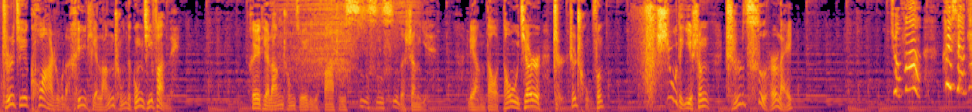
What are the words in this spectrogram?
直接跨入了黑铁狼虫的攻击范围。黑铁狼虫嘴里发出嘶嘶嘶的声音，两道刀尖儿指着楚风，咻的一声直刺而来。楚风，快闪开！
